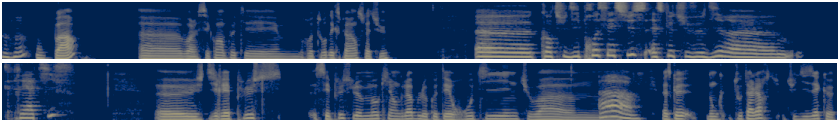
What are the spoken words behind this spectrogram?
Mhm. ou pas? Euh, Voilà, c'est quoi un peu tes hum, retours d'expérience là-dessus? Euh, quand tu dis processus, est-ce que tu veux dire euh, créatif? Je dirais plus, c'est plus le mot qui englobe le côté routine, tu vois. Ah, Parce que, donc, tout à l'heure, tu, tu disais que,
